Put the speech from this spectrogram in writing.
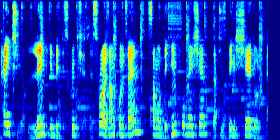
Patreon. Link in the description. As far as I'm concerned, some of the information that is being shared on Patreon,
